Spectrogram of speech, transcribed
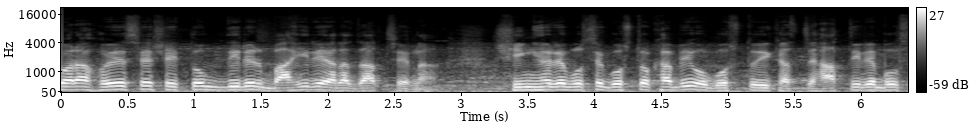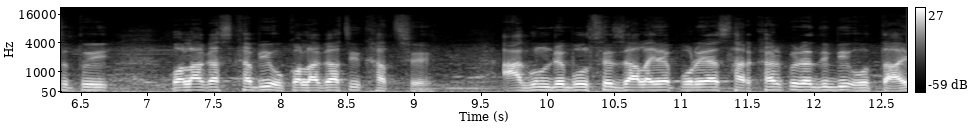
করা হয়েছে, সেই তকদিরের বাহিরে এরা যাচ্ছে না। সিংহেরে বসে গোস্ত খাবি, ও গোস্তই খাচ্ছে। হাতিরে বলছে, তুই কলা গাছ খাবি, ও কলা গাছই খাচ্ছে। আগুনরে বলছে, জ্বালাইয়া পড়ে সারখার করে দিবি, ও তাই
